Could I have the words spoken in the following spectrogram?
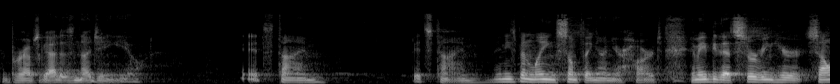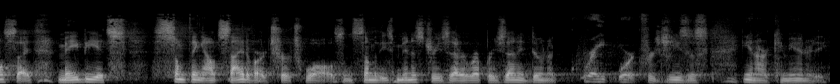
And perhaps God is nudging you. It's time. It's time. And He's been laying something on your heart. And maybe that's serving here at Southside. Maybe it's something outside of our church walls and some of these ministries that are represented doing a great work for Jesus in our community.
